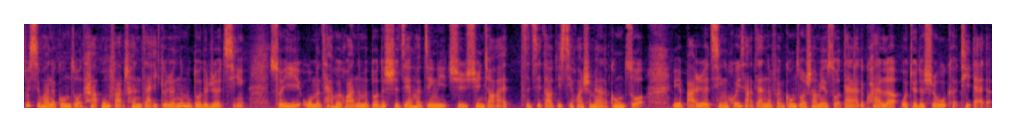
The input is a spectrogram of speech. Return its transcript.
不喜欢的工作，它无法承载一个人那么多的热情，所以我们才会花那么多的时间和精力去寻找哎自己到底喜欢什么样的工作，因为把热情挥洒在那份工作上面所带来的快乐，我觉得是无可替代的。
